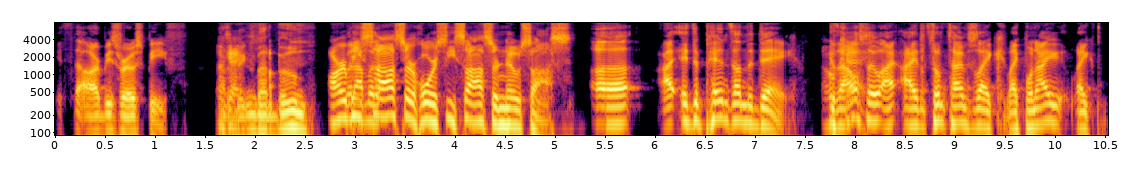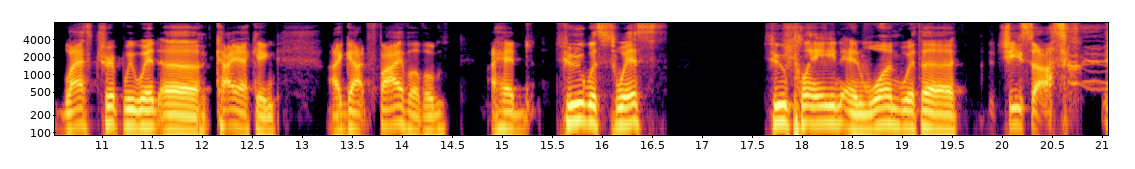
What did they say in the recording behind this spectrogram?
It's the Arby's roast beef. Bada Okay. bing, bada boom. Arby's I'm gonna- sauce or horsey sauce or no sauce? Uh, I, it depends on the day. because I also I, I sometimes like like when I like last trip we went uh kayaking, I got five of them. I had two with Swiss, two plain, and one with uh, cheese sauce.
